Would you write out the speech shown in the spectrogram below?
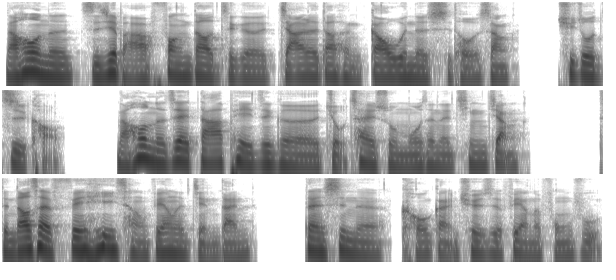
然后呢直接把它放到这个加热到很高温的石头上去做炙烤，然后呢再搭配这个韭菜所磨成的青酱，整道菜非常非常的简单，但是呢口感却是非常的丰富。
